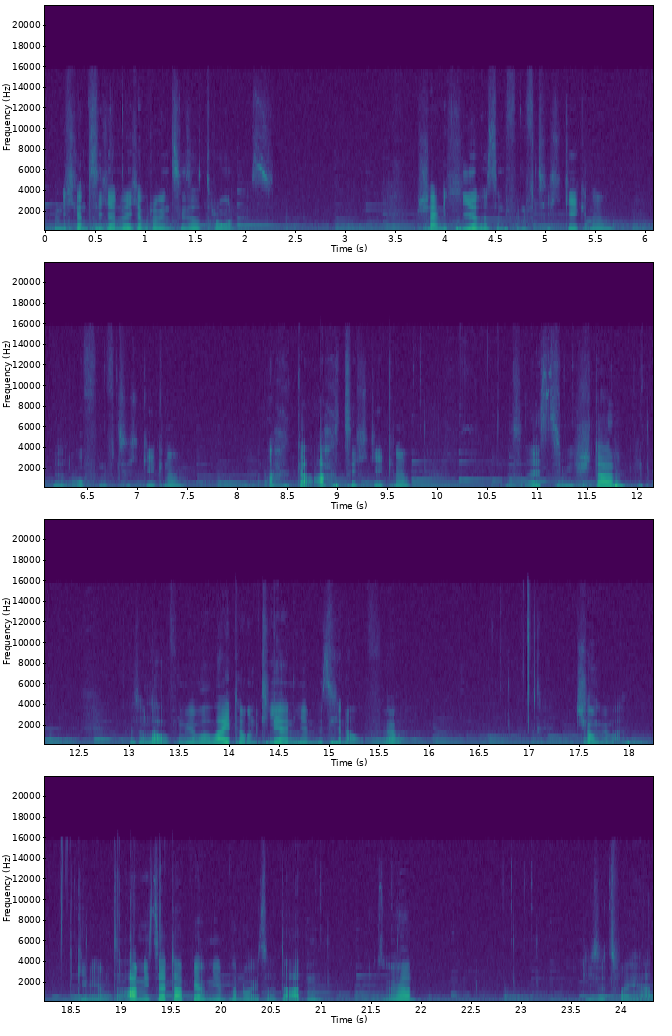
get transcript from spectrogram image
Ich bin nicht ganz sicher, in welcher Provinz dieser Thron ist. Wahrscheinlich hier, das sind 50 Gegner. Hier sind auch 50 Gegner. Ach, gar 80 Gegner. Das ist alles ziemlich stark. Also laufen wir mal weiter und klären hier ein bisschen auf, ja? Schauen wir mal. Gehen wir in unser Army-Setup. Wir haben hier ein paar neue Soldaten. Diesen Herrn. Diese zwei Herren.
